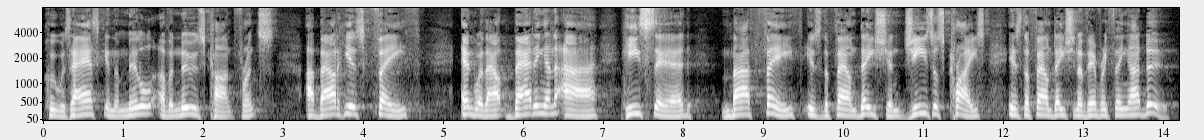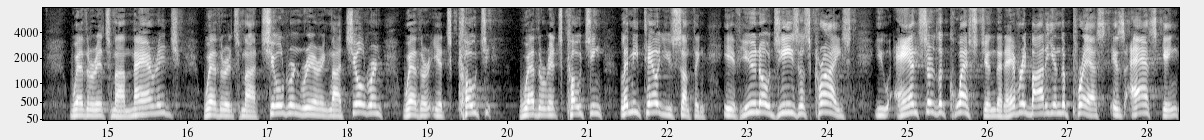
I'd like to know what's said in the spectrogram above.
who was asked in the middle of a news conference about his faith, and without batting an eye, he said, My faith is the foundation. Jesus Christ is the foundation of everything I do. Whether it's my marriage, whether it's my children, rearing my children, whether it's coaching, whether it's coaching. Let me tell you something. If you know Jesus Christ, you answer the question that everybody in the press is asking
